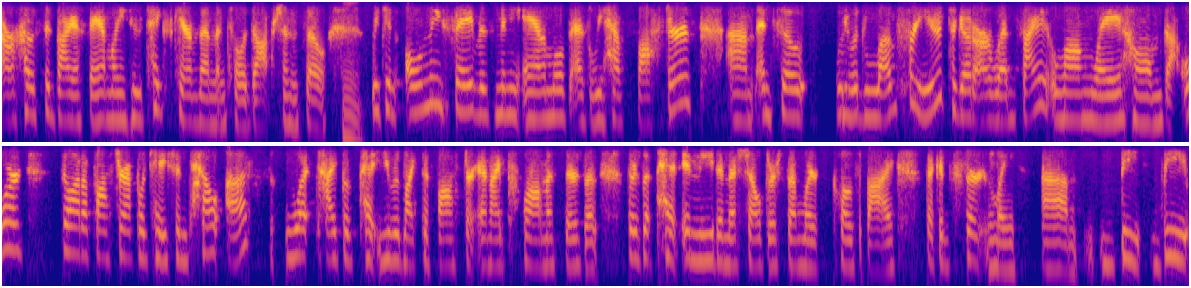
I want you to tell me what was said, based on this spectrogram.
are hosted by a family who takes care of them until adoption. So we can only save as many animals as we have fosters, um, and so we would love for you to go to our website longwayhome.org. Fill out a foster application. Tell us what type of pet you would like to foster, and I promise there's a there's a pet in need in a shelter somewhere close by that could certainly um, be be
